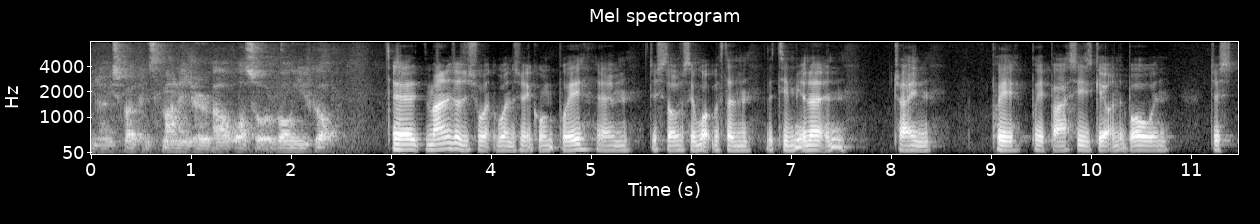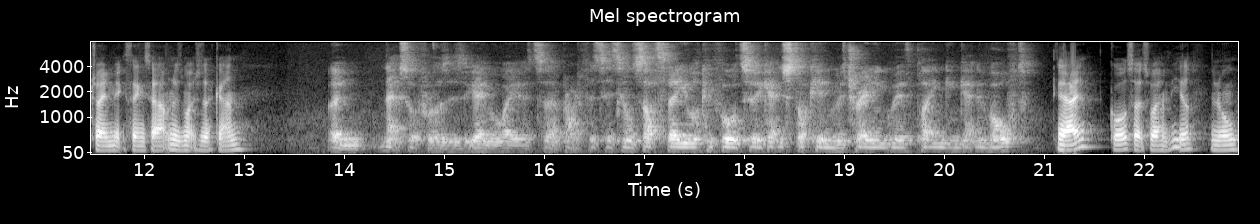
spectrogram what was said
You know, you've spoken to the manager about what sort of role you've got. Uh, the manager just want, wants me to go and play. Um, just obviously work within the team unit and try and play play passes, get on the ball, and just try and make things happen as much as I can. And next up for us is a game away at uh, Bradford City on Saturday. You're looking forward to getting stuck in with training, with playing and getting involved. Yeah, of course. That's why I'm here. You know,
